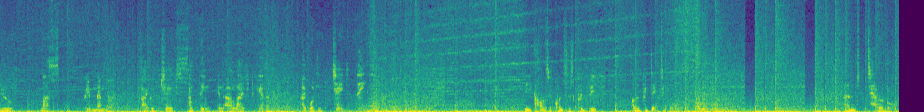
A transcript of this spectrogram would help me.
You must remember, if I could change something in our lives together, I wouldn't change a thing. The consequences could be unpredictable and terrible.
